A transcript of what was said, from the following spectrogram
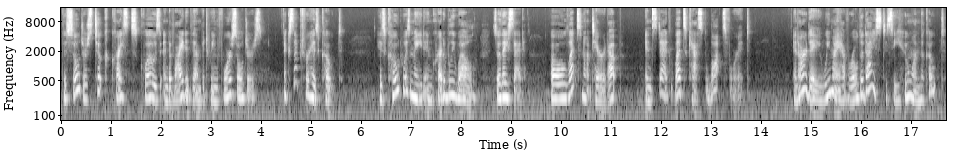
The soldiers took Christ's clothes and divided them between four soldiers, except for his coat. His coat was made incredibly well, so they said, Oh, let's not tear it up. Instead, let's cast lots for it. In our day, we might have rolled a dice to see who won the coat.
